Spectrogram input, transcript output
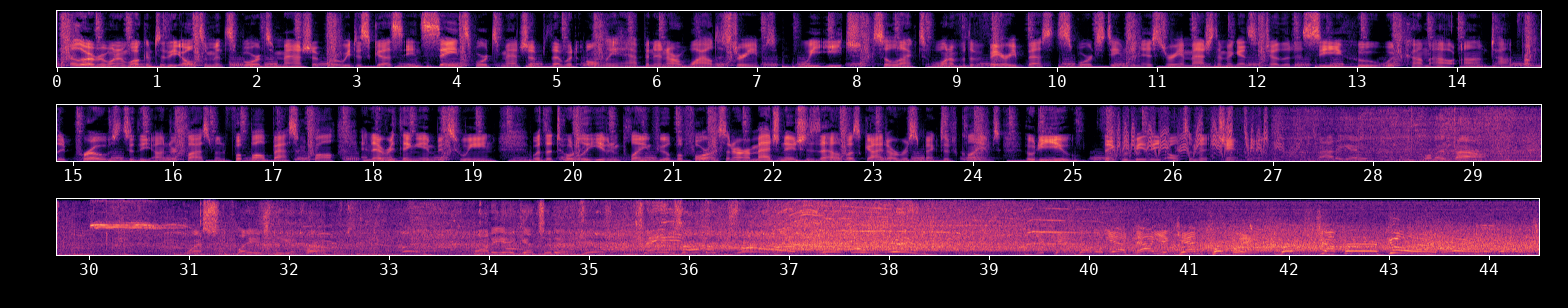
Hello, everyone, and welcome to the Ultimate Sports Mashup, where we discuss insane sports matchups that would only happen in our wildest dreams. We each select one of the very best sports teams in history and match them against each other to see who would come out on top, from the pros to the underclassmen, football, basketball, and everything in between, with a totally even playing field before us and our imaginations to help us guide our respective claims. Who do you think would be the ultimate champion? Battier will inbound. West plays the inbound. Battier gets it in. Here's James on the drive for the win. You can't double yet. Now you can quickly. First jumper, good.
